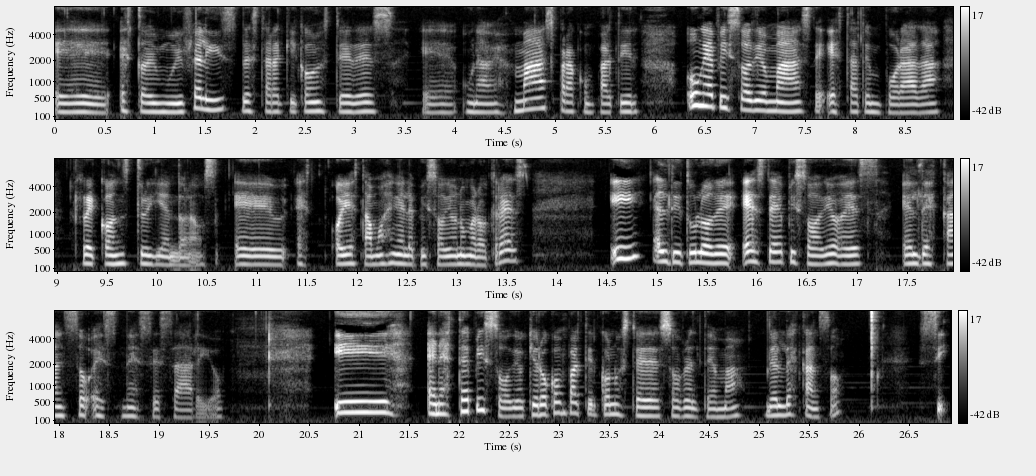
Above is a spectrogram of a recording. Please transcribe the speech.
Eh, estoy muy feliz de estar aquí con ustedes eh, una vez más para compartir un episodio más de esta temporada Reconstruyéndonos. Eh, hoy estamos en el episodio número 3 y el título de este episodio es El descanso es necesario. Y en este episodio quiero compartir con ustedes sobre el tema del descanso. Sí,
